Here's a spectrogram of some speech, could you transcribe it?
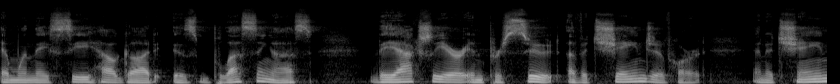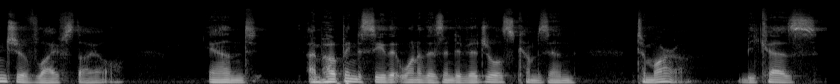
and when they see how God is blessing us, they actually are in pursuit of a change of heart and a change of lifestyle. And I'm hoping to see that one of those individuals comes in tomorrow because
